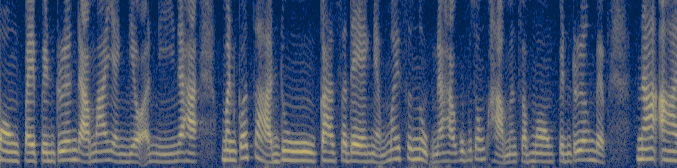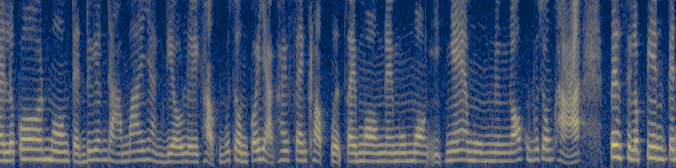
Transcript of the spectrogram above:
มองไปเป็นเรื่องดราม่าอย่างเดียวอันนี้นะคะ มันก็จะดูการแสดงเนี่ยไม่สนุกนะคะคุณผู้ชมค่ะมันจะมองเป็นเรื่องแบบน่าอายแล้วก็มองแต่เรื่องดราม่าอย่างเดียวเลยค่ะคุณผู้ชมก็อยากให้แฟนคลับเปิดใจมองในมุมมองอีกแง่มุมหนึงเนาะคุณผู้ชมค่ะเป็นศิลปินเป็น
